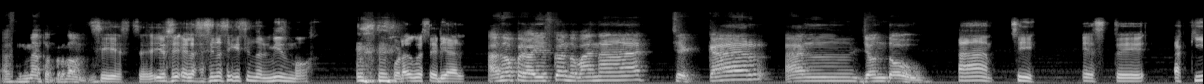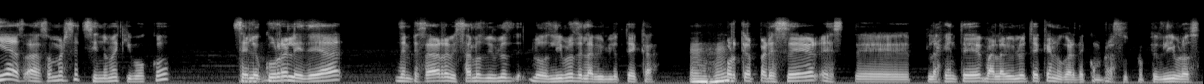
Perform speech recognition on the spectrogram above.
Asesinato, perdón. Sí, este. Yo, el asesino sigue siendo el mismo. Por algo serial. Ah, no, pero ahí es cuando van a checar al John Doe. Ah, sí. Este, aquí a, a Somerset, si no me equivoco, se uh -huh. le ocurre la idea de empezar a revisar los libros, los libros de la biblioteca. Uh -huh. Porque al parecer, este, la gente va a la biblioteca en lugar de comprar sus propios libros.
